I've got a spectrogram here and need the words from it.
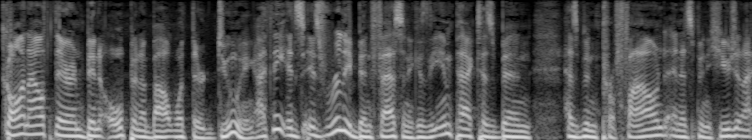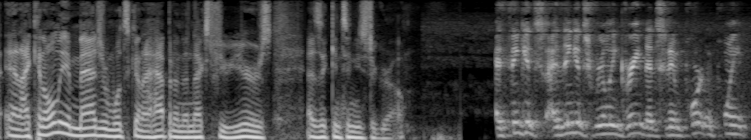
gone out there and been open about what they're doing. I think it's it's really been fascinating because the impact has been has been profound and it's been huge. And I, and I can only imagine what's going to happen in the next few years as it continues to grow. I think it's I think it's really great. It's an important point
